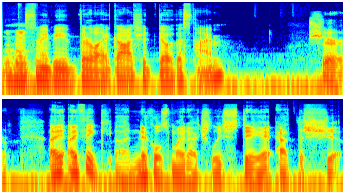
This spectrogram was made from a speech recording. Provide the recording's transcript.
Mhm. So maybe they're like, oh, I should go this time. Sure. I, I think uh, Nichols might actually stay at the ship.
